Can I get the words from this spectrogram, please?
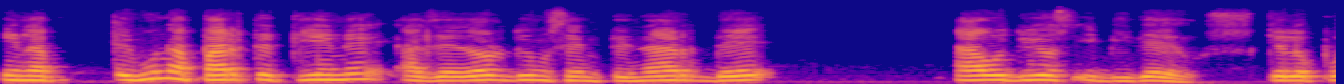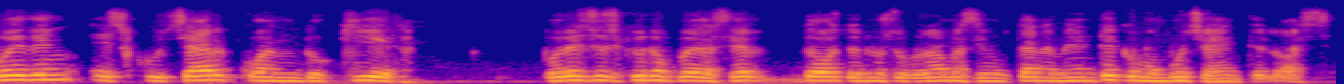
En, la, en una parte tiene alrededor de un centenar de audios y videos que lo pueden escuchar cuando quieran. Por eso es que uno puede hacer dos de nuestros programas simultáneamente, como mucha gente lo hace.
